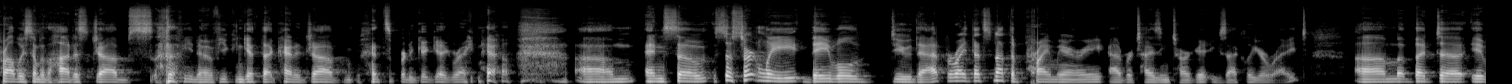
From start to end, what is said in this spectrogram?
probably some of the hottest jobs. you know, if you can get that kind of job, it's a pretty good gig right now. Um, and so, so certainly they will do that. But right, that's not the primary advertising target. Exactly, you're right. Um, but uh, it,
